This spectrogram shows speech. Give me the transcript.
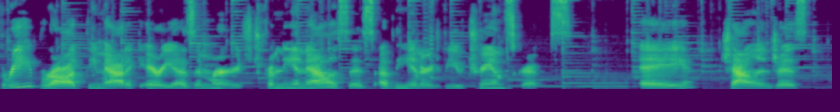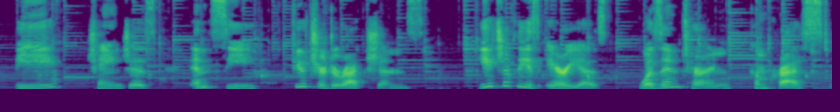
Three broad thematic areas emerged from the analysis of the interview transcripts A. Challenges, B. Changes, and C. Future directions. Each of these areas was in turn compressed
